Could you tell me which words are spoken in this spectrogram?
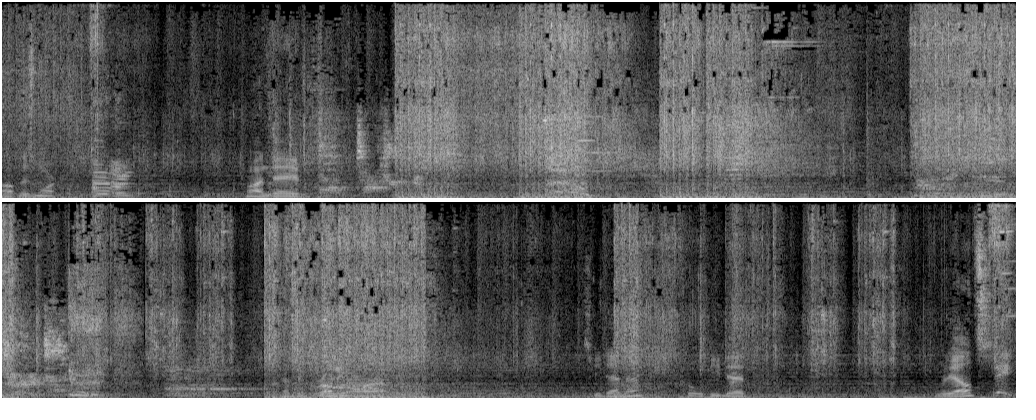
Oh, there's more. Come on, Dave. That's a groaning a lot. Is he dead now? Cool, he dead. Anybody else? Dave,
